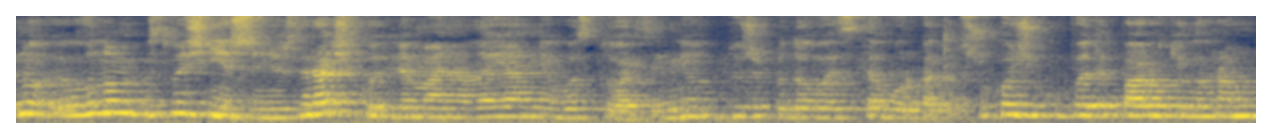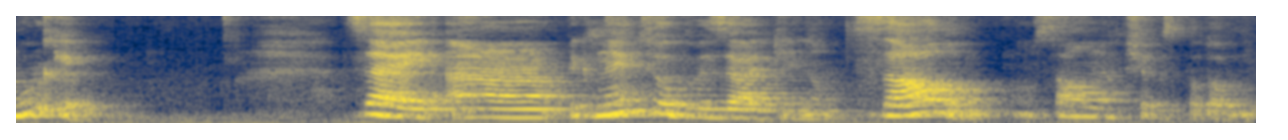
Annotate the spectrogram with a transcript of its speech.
Ну, воно смачніше, ніж з гречкою для мене, але я не в восторзі. Мені дуже подобається та гурка. Так що хочу купити пару кілограм гурки. Цей е, пікницю обов'язково, сало, сало не ще безподобне.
